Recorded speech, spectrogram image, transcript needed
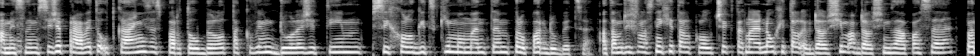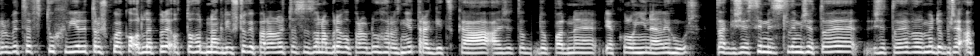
a myslím si, že právě to utkání se Spartou bylo takovým důležitým psychologickým momentem pro Pardubice. A tam, když vlastně chytal klouček, tak najednou chytal i v dalším a v dalším zápase. Pardubice v tu chvíli trošku jako odlepili od toho dna, kdy už to vypadalo, že ta sezona bude opravdu hrozně tragická a že to dopadne jako loni ne hůř. Takže si myslím, že to, je, že to je velmi dobře. A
